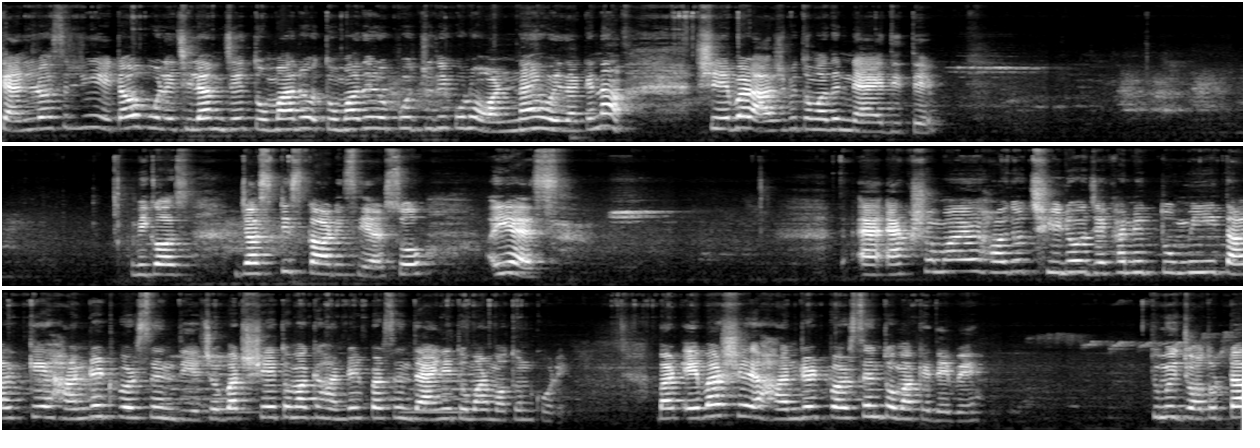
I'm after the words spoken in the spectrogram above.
ক্যান্ডেলসের নিয়ে এটাও বলেছিলাম যে তোমারও, তোমাদের ওপর যদি কোনো অন্যায় হয়ে থাকে না, সে এবার আসবে তোমাদের ন্যায় দিতে। Because justice card is here so yes এক সময় হয়তো ছিল যেখানে তুমি তাকে হান্ড্রেড পার্সেন্ট দিয়েছ বাট সে তোমাকে হান্ড্রেড পার্সেন্ট দেয়নি তোমার মতন করে। বাট এবার সে হান্ড্রেড পার্সেন্ট তোমাকে দেবে। তুমি যতটা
